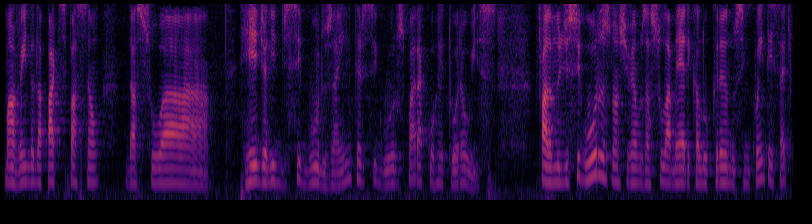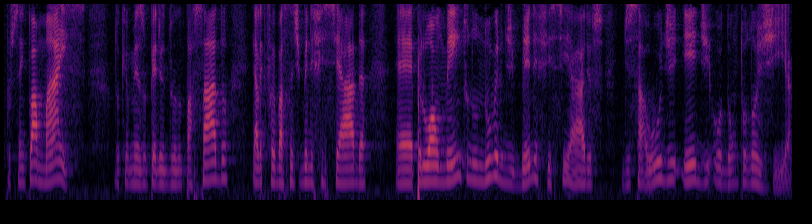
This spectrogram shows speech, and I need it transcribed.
uma venda da participação da sua rede ali de seguros, a Interseguros para a corretora WIS. Falando de seguros, nós tivemos a Sul América lucrando 57% a mais do que o mesmo período do ano passado, ela que foi bastante beneficiada é, pelo aumento no número de beneficiários de saúde e de odontologia.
